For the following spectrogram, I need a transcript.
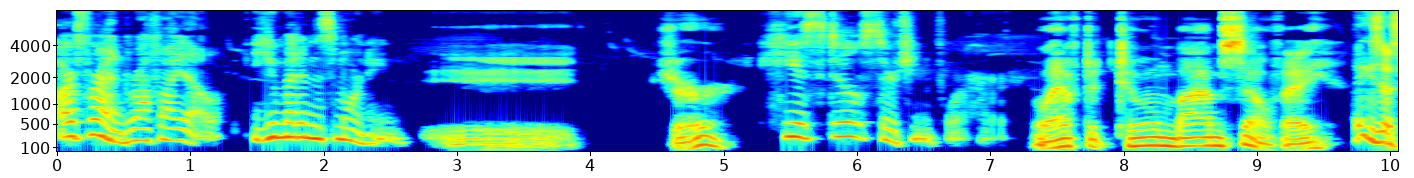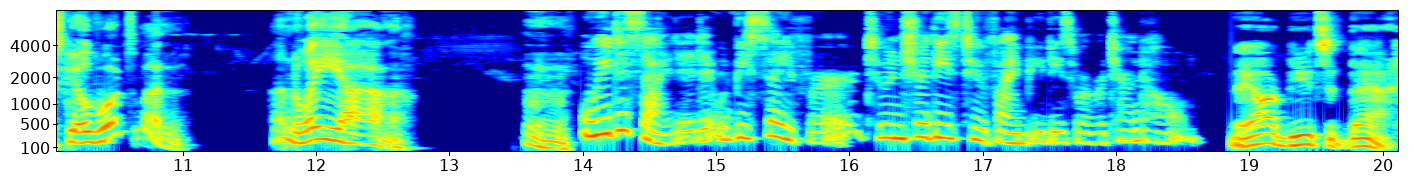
Our friend, Raphael. You met him this morning. Eh, Sure. He is still searching for her. Left it to him by himself, eh? He's a skilled woodsman. And we, uh. Hmm. We decided it would be safer to ensure these two fine beauties were returned home. They are buttes at that.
